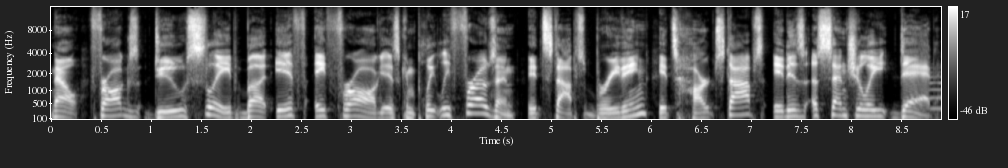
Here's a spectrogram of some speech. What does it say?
Now, frogs do sleep, but if a frog is completely frozen, it stops breathing, its heart stops, it is essentially dead.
